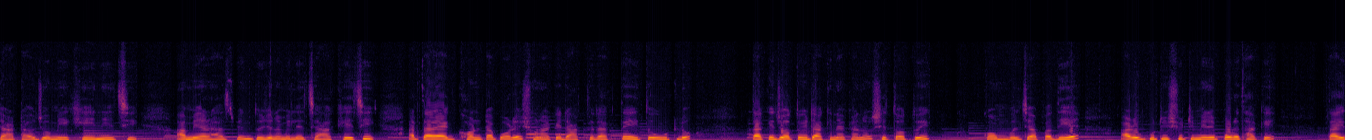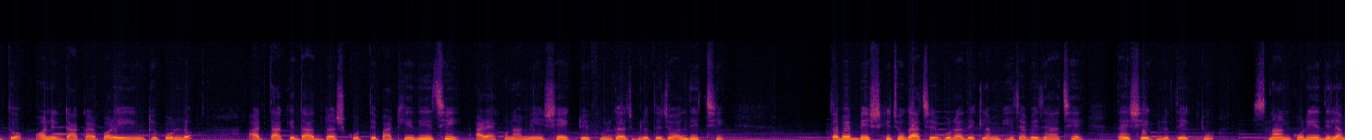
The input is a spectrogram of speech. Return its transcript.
চাটাও জমিয়ে খেয়ে নিয়েছি। আমি আর হাজবেন্ড দুজনে মিলে চা খেয়েছি আর তার এক ঘণ্টা পরে সোনাকে ডাকতে ডাকতে এই তো উঠল। তাকে যতই ডাকি না কেন সে ততই কম্বল চাপা দিয়ে আরও গুটি সুটি মেরে পড়ে থাকে। তাই তো অনেক ডাকার পর এই উঠে পড়ল। আর তাকে দাঁত ব্রাশ করতে পাঠিয়ে দিয়েছি আর এখন আমি এসে একটু ফুল গাছগুলোতে জল দিচ্ছি। তবে বেশ কিছু গাছের গোড়া দেখলাম ভেজা ভেজা আছে, তাই সেগুলোতে একটু স্নান করিয়ে দিলাম,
